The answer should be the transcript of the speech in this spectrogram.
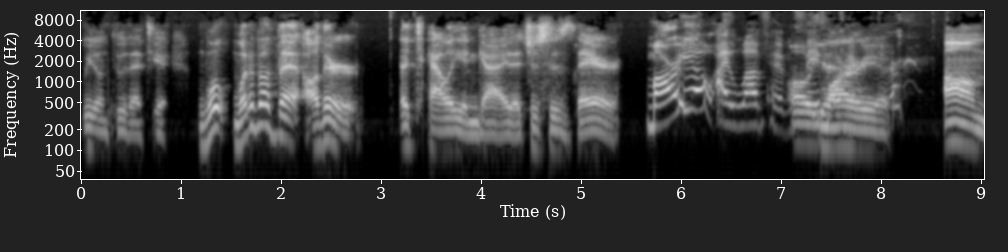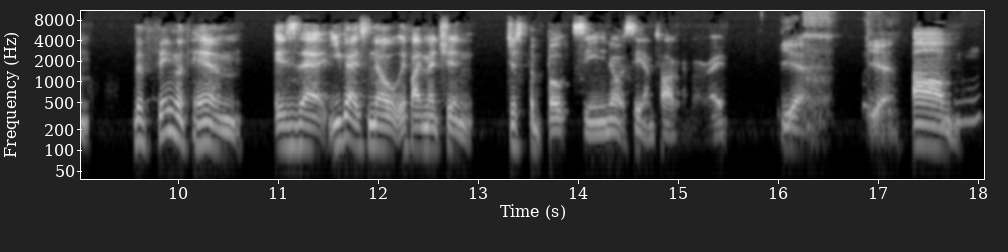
We don't do that here. What What about that other Italian guy that just is there? Mario, I love him. Oh, yeah. Mario. Um, the thing with him is that you guys know if I mention just the boat scene, you know what scene I'm talking about, right? Yeah. Yeah. Um, Mhm.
